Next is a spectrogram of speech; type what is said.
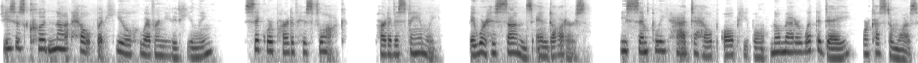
Jesus could not help but heal whoever needed healing. Sick were part of his flock, part of his family. They were his sons and daughters. He simply had to help all people, no matter what the day or custom was.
